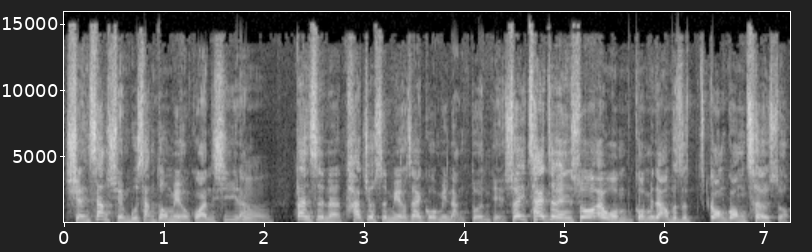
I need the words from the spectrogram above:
选上选不上都没有关系啦。嗯。但是呢，他就是没有在国民党蹲点，所以蔡正元说：“哎，我们国民党不是公共厕所，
